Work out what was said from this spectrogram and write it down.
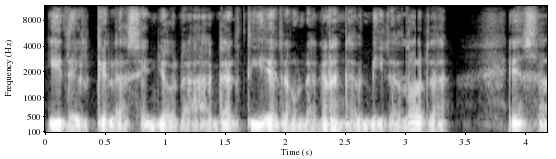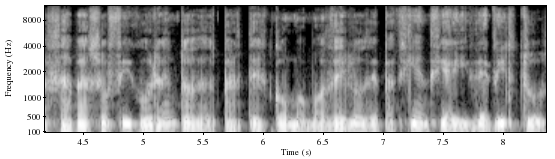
y del que la señora Agarty era una gran admiradora, ensalzaba su figura en todas partes como modelo de paciencia y de virtud,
